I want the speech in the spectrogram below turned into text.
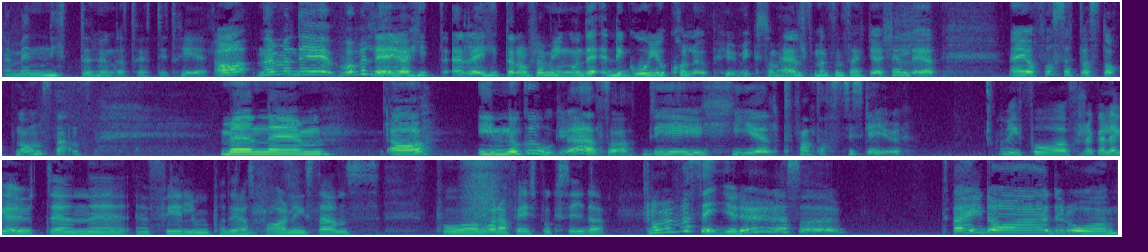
Nej, men 1933. Ja, nej men det var väl det jag hittade, eller hittade om flamingon. Det, det går ju att kolla upp hur mycket som helst men som sagt jag kände att nej, jag får sätta stopp någonstans. Men ehm, ja, in och googla alltså. Det är ju helt fantastiska djur. Vi får försöka lägga ut en, eh, en film på deras parningsdans på vår Facebook-sida. Ja men vad säger du? Alltså, ja, idag är det då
